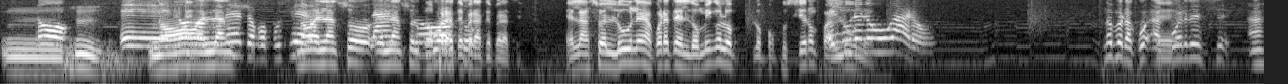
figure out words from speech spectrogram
No, mm, eh, no, no, él lanzó, no, él lanzó, lanzó, él lanzó el no, espérate, espérate, espérate. Él lanzó el lunes, acuérdate, el domingo lo, lo propusieron para el, el lunes. lunes. no jugaron? No, pero acu acuérdese. Ah.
